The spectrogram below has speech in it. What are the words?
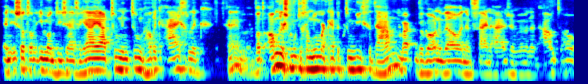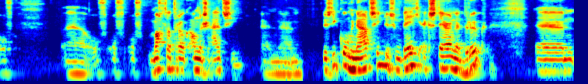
En is dat dan iemand die zei van ja, ja, toen en toen had ik eigenlijk hè, wat anders moeten gaan doen, maar ik heb het toen niet gedaan. Maar we wonen wel in een fijn huis en we hebben een auto. Of, uh, of, of, of, mag dat er ook anders uitzien? En, uh, dus die combinatie, dus een beetje externe druk, uh,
